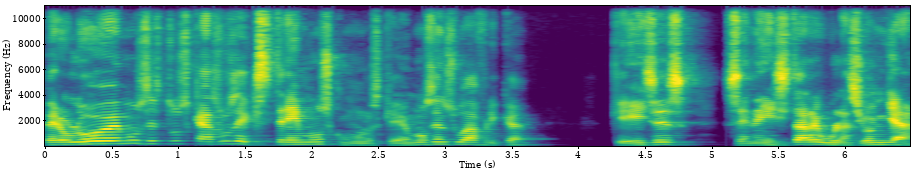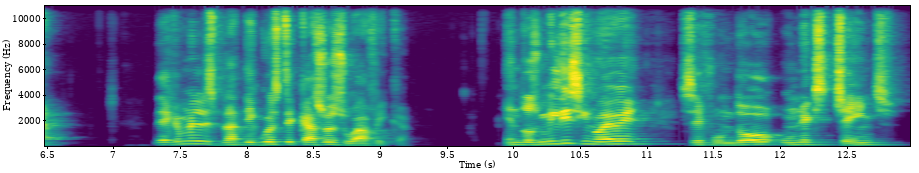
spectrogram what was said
pero luego vemos estos casos extremos como los que vemos en Sudáfrica, que dices, se necesita regulación ya. Déjenme les platico este caso de Sudáfrica. En 2019 se fundó un exchange,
